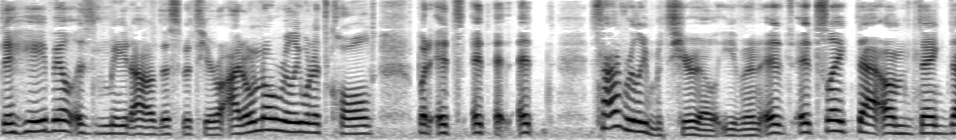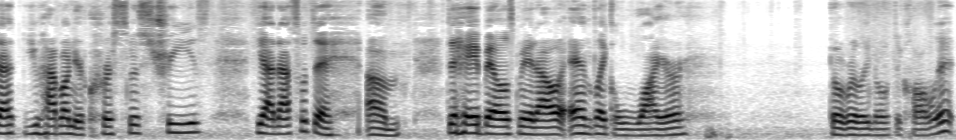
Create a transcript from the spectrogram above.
the hay bale is made out of this material. I don't know really what it's called, but it's it it, it it's not really material even. It's it's like that um thing that you have on your Christmas trees. Yeah, that's what the um the hay bale is made out and like a wire. Don't really know what to call it.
